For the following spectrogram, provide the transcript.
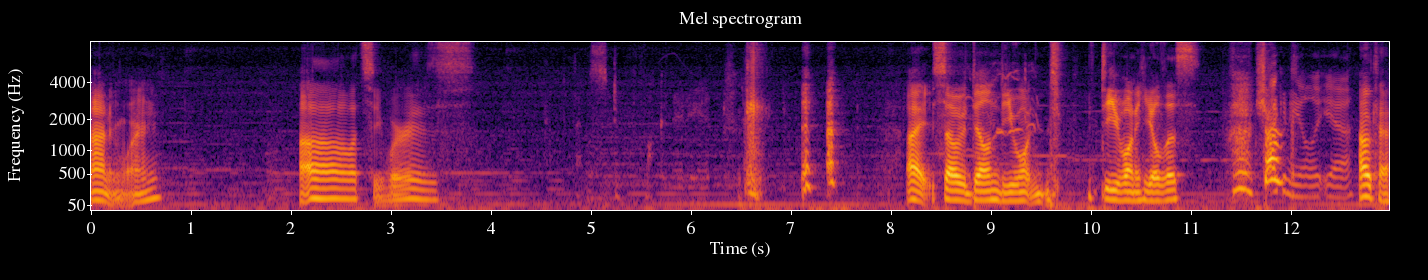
Anyway. Uh, let's see. Where is? That stupid fucking idiot. All right. So, Dylan, do you want? Do you want to heal this? I Shark. can heal it, yeah. Okay.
